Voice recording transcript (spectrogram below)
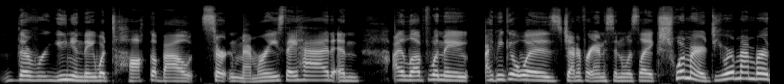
the reunion they would talk about certain memories they had and I loved when they I think it was Jennifer Aniston was like, "Schwimmer, do you remember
